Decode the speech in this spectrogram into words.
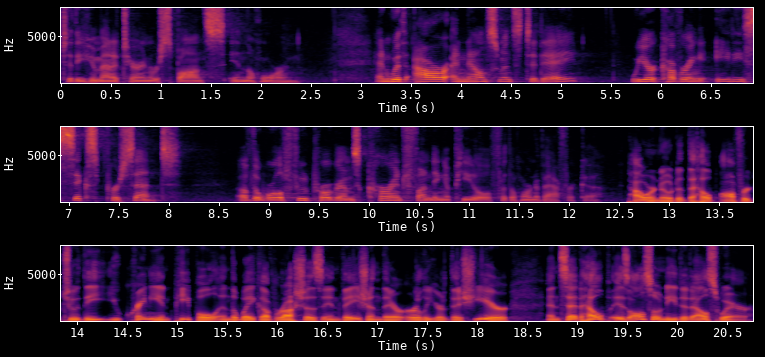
to the humanitarian response in the Horn. And with our announcements today, we are covering 86% of the World Food Programme's current funding appeal for the Horn of Africa. Power noted the help offered to the Ukrainian people in the wake of Russia's invasion there earlier this year and said help is also needed elsewhere.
